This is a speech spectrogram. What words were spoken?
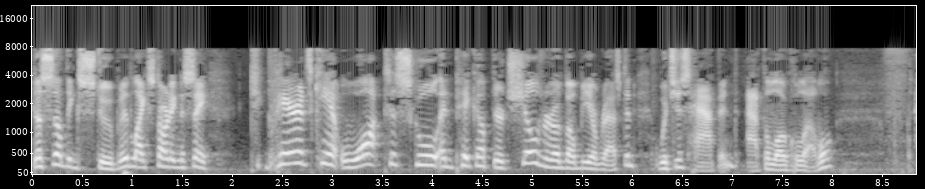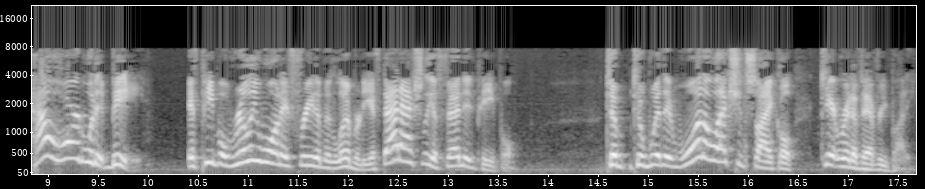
does something stupid, like starting to say, parents can't walk to school and pick up their children or they'll be arrested, which has happened at the local level. How hard would it be if people really wanted freedom and liberty, if that actually offended people, to, to within one election cycle get rid of everybody?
